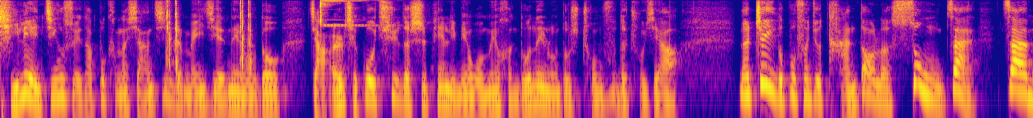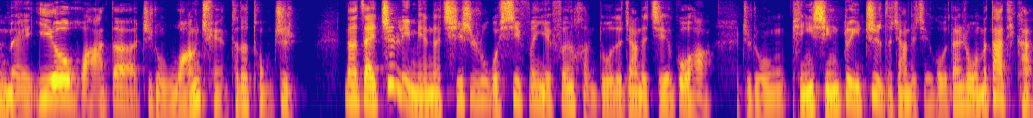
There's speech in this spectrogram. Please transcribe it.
提炼精髓的，不可能详细的每一节内容都讲。而且过去的诗篇里面，我们有很多内容都是重复的出现啊。那这个部分就谈到了颂赞、赞美耶和华的这种王权，他的统治。那在这里面呢，其实如果细分也分很多的这样的结构哈，这种平行对峙的这样的结构。但是我们大体看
